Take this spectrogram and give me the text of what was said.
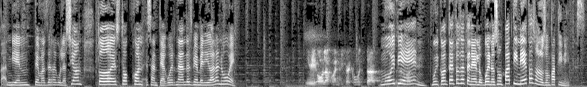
también temas de regulación, todo esto con Santiago Hernández. Bienvenido a la nube. Eh, hola Juanita, ¿cómo estás? Muy bien, muy contentos de tenerlo. Bueno, ¿son patinetas o no son patinetas?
